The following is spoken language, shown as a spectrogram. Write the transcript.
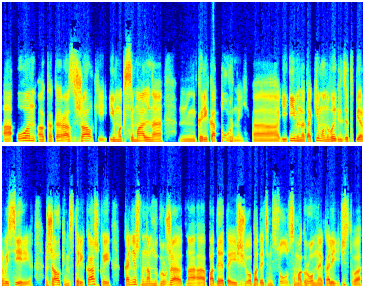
А он э, как раз жалкий и максимально э, карикатурный. Э, и именно таким он выглядит в первой серии. Жалким старикашкой. Конечно, нам нагружают на, под это еще, под этим соусом огромное количество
